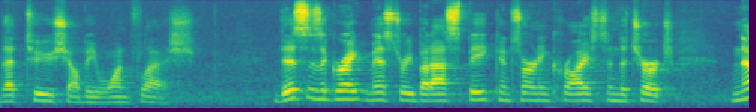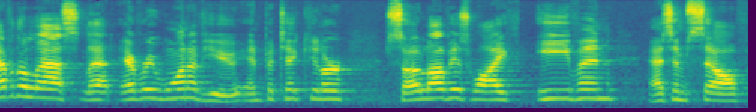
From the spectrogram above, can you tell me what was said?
that two shall be one flesh. This is a great mystery, but I speak concerning Christ and the church. Nevertheless, let every one of you in particular so love his wife even as himself,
